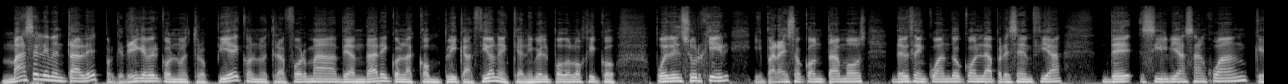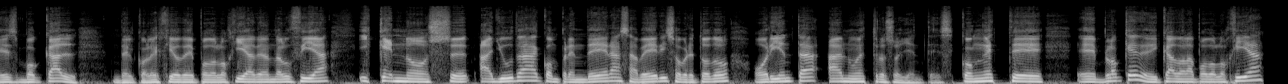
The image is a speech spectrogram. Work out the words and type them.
más elementales, porque tiene que ver con nuestros pies, con nuestra forma de andar y con las complicaciones que a nivel podológico pueden surgir, y para eso contamos de vez en cuando con la presencia de Silvia San Juan, que es vocal del Colegio de Podología de Andalucía y que nos eh, ayuda a comprender, a saber y sobre todo orienta a nuestros oyentes. Con este eh, bloque dedicado a la podología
